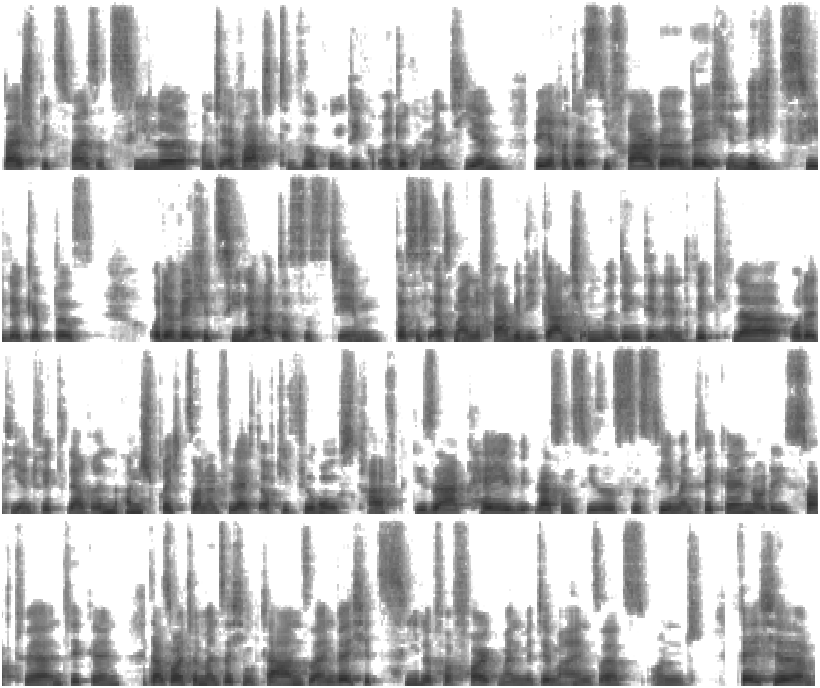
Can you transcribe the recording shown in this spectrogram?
beispielsweise Ziele und erwartete Wirkung äh, dokumentieren, wäre das die Frage, welche Nicht-Ziele gibt es? Oder welche Ziele hat das System? Das ist erstmal eine Frage, die gar nicht unbedingt den Entwickler oder die Entwicklerin anspricht, sondern vielleicht auch die Führungskraft, die sagt, hey, lass uns dieses System entwickeln oder die Software entwickeln. Da sollte man sich im Klaren sein, welche Ziele verfolgt man mit dem Einsatz und welche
